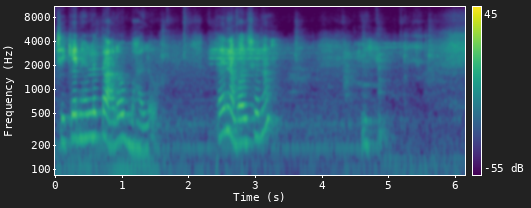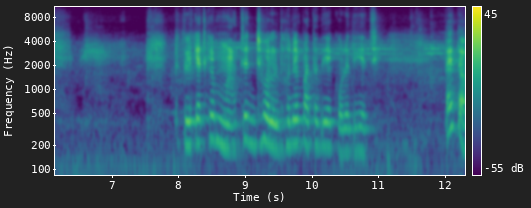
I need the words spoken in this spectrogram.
চিকেন হলে তো আরও ভালো। তাই না বলছো না। তিতলিকে আজকে মাছের ঝোল ধনে পাতা দিয়ে করে দিয়েছি। তাই তো?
